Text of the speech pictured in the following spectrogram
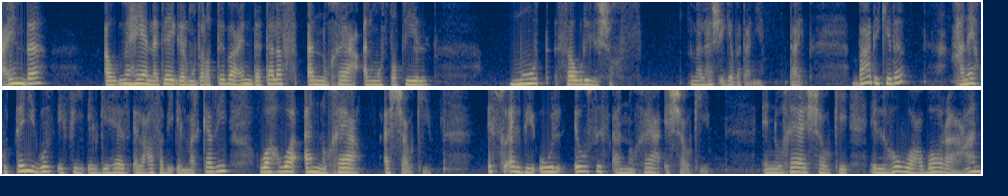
عند أو ما هي النتائج المترتبة عند تلف النخاع المستطيل موت فوري للشخص؟ ملهاش إجابة تانية. طيب بعد كده هناخد تاني جزء في الجهاز العصبي المركزي وهو النخاع الشوكي. السؤال بيقول أوصف النخاع الشوكي. النخاع الشوكي اللي هو عبارة عن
